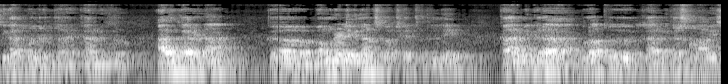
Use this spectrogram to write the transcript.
ಸಿಗಾಕೊಂಡಿರ್ತಾರೆ ಕಾರ್ಮಿಕರು. ಆದ ಕಾರಣ ಬೊಮ್ಮನಹಳ್ಳಿ ವಿಧಾನಸಭಾ ಕ್ಷೇತ್ರದಲ್ಲಿ ಕಾರ್ಮಿಕರ ಬೃಹತ್ ಕಾರ್ಮಿಕರ ಸಮಾವೇಶ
